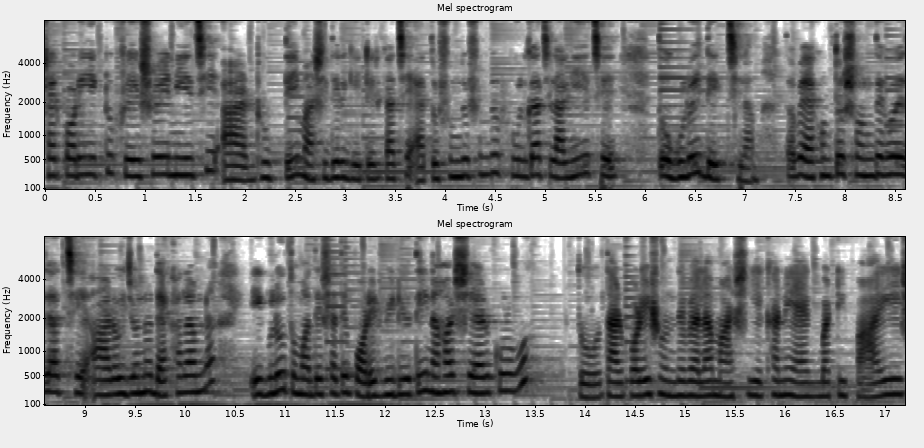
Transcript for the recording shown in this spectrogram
আসার পরেই একটু ফ্রেশ হয়ে নিয়েছি আর ঢুকতেই মাসিদের গেটের কাছে এত সুন্দর সুন্দর ফুল গাছ লাগিয়েছে তো ওগুলোই দেখছিলাম। তবে এখন তো সন্ধে হয়ে যাচ্ছে আর ওই জন্য দেখালাম না। এগুলোও তোমাদের সাথে পরের ভিডিওতেই না হয় শেয়ার করব। তো তারপরেই সন্ধেবেলা মাসি এখানে এক বাটি পায়েস,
